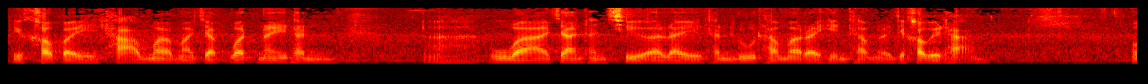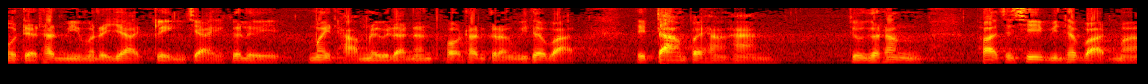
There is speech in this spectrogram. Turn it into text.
ที่เข้าไปถามว่ามาจากวัดไหนท่านอุบาอาจารย์ท่านเชื่ออะไร ท่านรู้ทำอะไรเห็นทำอะไร จะเข้าไปถาม โอ้แต่ท่านมีมารยาทเกรงใจก็เลยไม่ถามในเวลานั้น เพราะท่านกำลังวิทบาทได้ตามไปห่างๆจนกระทั่งพระเจชีบินทบาทมา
